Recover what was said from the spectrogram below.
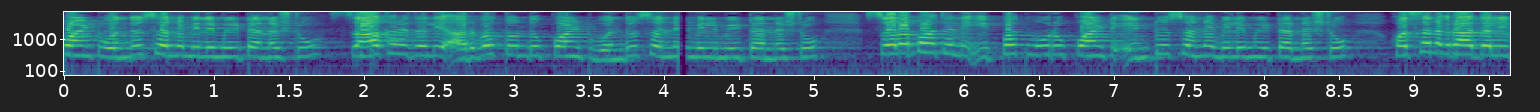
ಪಾಯಿಂಟ್ ಒಂದು ಸೊನ್ನೆ ಮಿಲಿಮೀಟರ್ನಷ್ಟು, ಸಾಗರದಲ್ಲಿ ಅರವತ್ತೊಂದು ಪಾಯಿಂಟ್ ಒಂದು ಸೊನ್ನೆ ಮಿಲಿಮೀಟರ್ನಷ್ಟು, ಸೊರಬದಲ್ಲಿ ಇಪ್ಪತ್ಮೂರು ಪಾಯಿಂಟ್ ಎಂಟು ಸೊನ್ನೆ ಮಿಲಿಮೀಟರ್ನಷ್ಟು, ಹೊಸನಗರದಲ್ಲಿ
